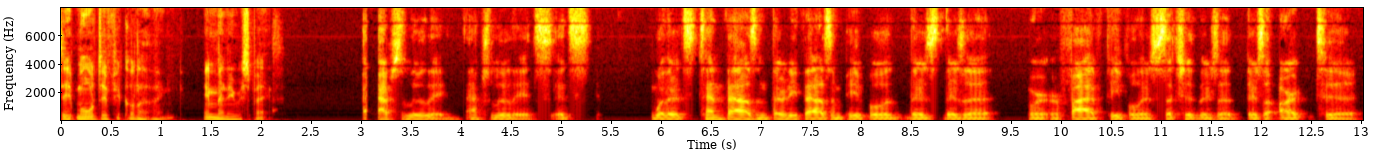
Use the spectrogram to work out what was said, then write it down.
it's more difficult, I think, in many respects. Absolutely. Absolutely. It's it's whether it's 10,000, 30,000 people, there's there's a or, or five people, there's such a there's a there's an art to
